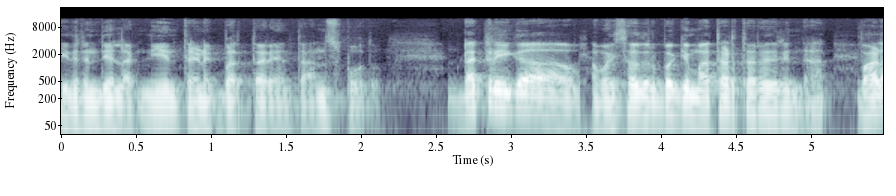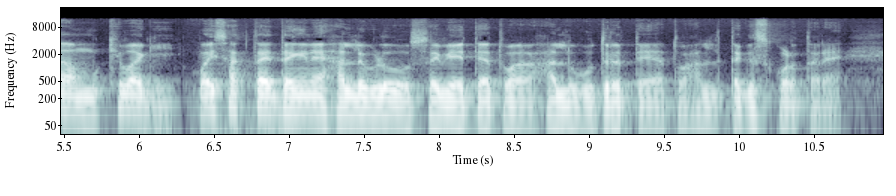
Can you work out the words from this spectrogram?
ಇದರಿಂದ ಎಲ್ಲ ನಿಯಂತ್ರಣಕ್ಕೆ ಬರ್ತಾರೆ ಅಂತ ಅನಿಸ್ಬೋದು. ಡಾಕ್ಟರ್ ಈಗ ವಯಸ್ಸಾದ್ರ ಬಗ್ಗೆ ಮಾತಾಡ್ತಾ ಇರೋದ್ರಿಂದ ಬಹಳ ಮುಖ್ಯವಾಗಿ ವಯಸ್ಸಾಗ್ತಾ ಇದ್ದಂಗೆ ಹಲ್ಲುಗಳು ಸವಿಯುತ್ತೆ ಅಥವಾ ಹಲ್ಲು ಉದುರುತ್ತೆ ಅಥವಾ ಹಲ್ಲು ತೆಗೆಸ್ಕೊಳ್ತಾರೆ.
